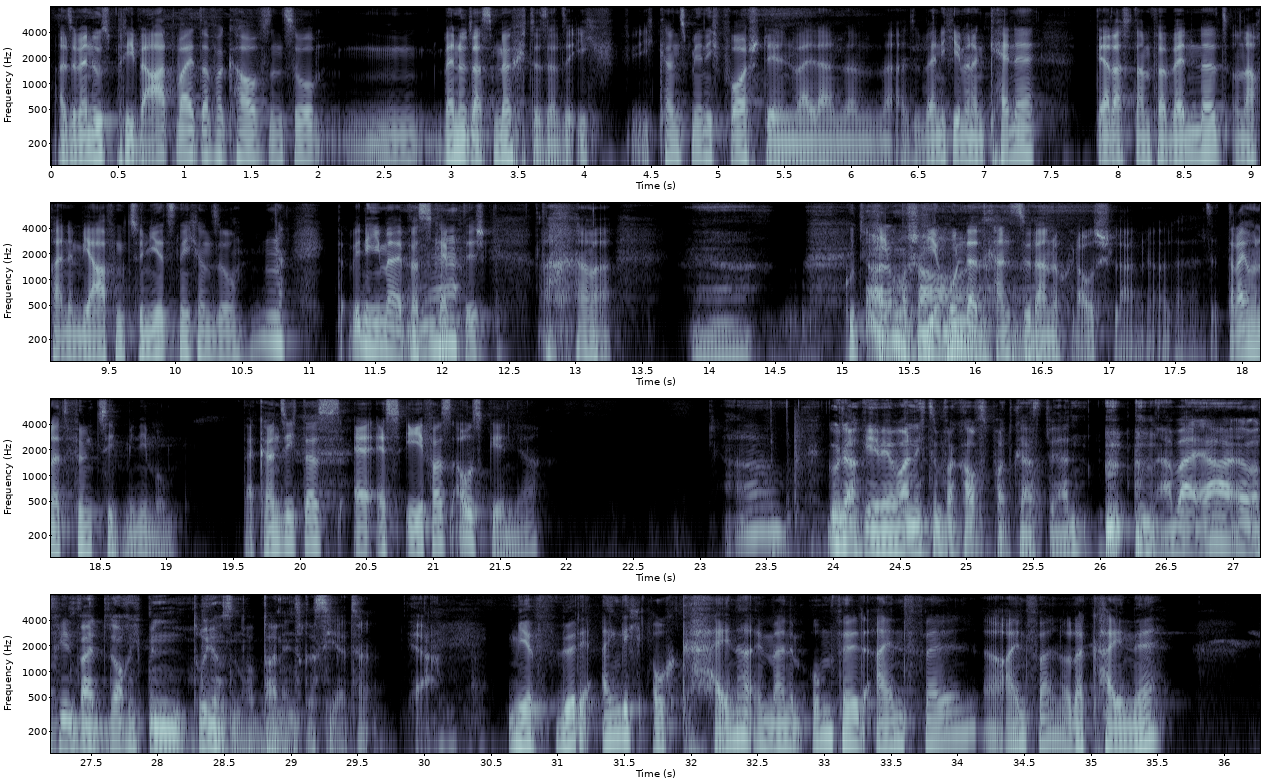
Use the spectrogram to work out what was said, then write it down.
Also wenn du es privat weiterverkaufst und so, mh, wenn du das möchtest. Also ich, ich kann es mir nicht vorstellen, weil dann, dann, also wenn ich jemanden kenne, der das dann verwendet und nach einem Jahr funktioniert es nicht und so, mh, da bin ich immer etwas skeptisch. Aber gut, Ja, mal schauen, 400 aber- kannst du da noch rausschlagen. Oder? Also 350 Minimum. Da können sich das SE fast ausgehen, ja. Gut, okay, wir wollen nicht zum Verkaufspodcast werden. Aber ja, auf jeden Fall doch, ich bin durchaus daran interessiert. Ja. Mir würde eigentlich auch keiner in meinem Umfeld einfallen, äh, einfallen oder keine.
